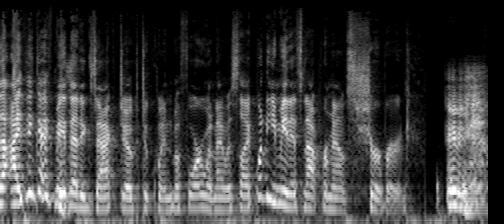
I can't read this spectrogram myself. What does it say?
I think I've made that exact joke to Quinn before when I was like, "What do you mean it's not pronounced sherbet?" Anyhow,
